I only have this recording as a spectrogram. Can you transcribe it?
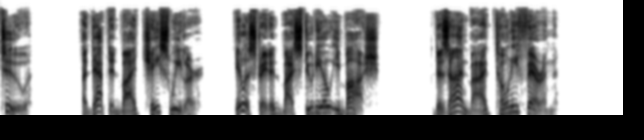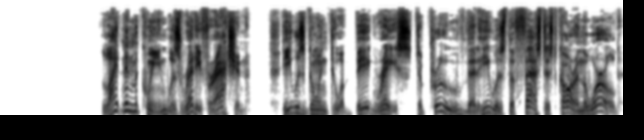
2. Adapted by Chase Wheeler. Illustrated by Studio IBOIX. Designed by Tony Farron. Lightning McQueen was ready for action. He was going to a big race to prove that he was the fastest car in the world.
